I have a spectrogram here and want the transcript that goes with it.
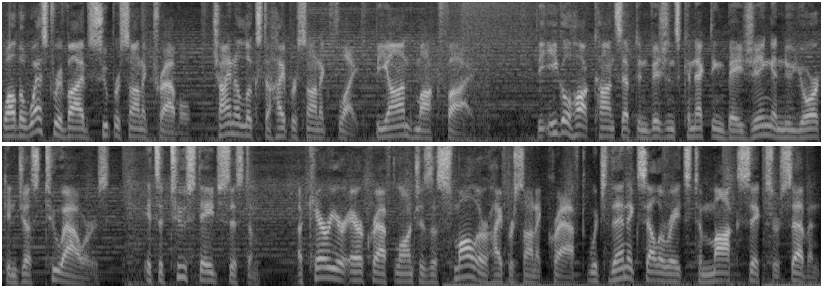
While the West revives supersonic travel, China looks to hypersonic flight, beyond Mach 5. The Eaglehawk concept envisions connecting Beijing and New York in just two hours. It's a two-stage system. A carrier aircraft launches a smaller hypersonic craft which then accelerates to Mach 6 or 7.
